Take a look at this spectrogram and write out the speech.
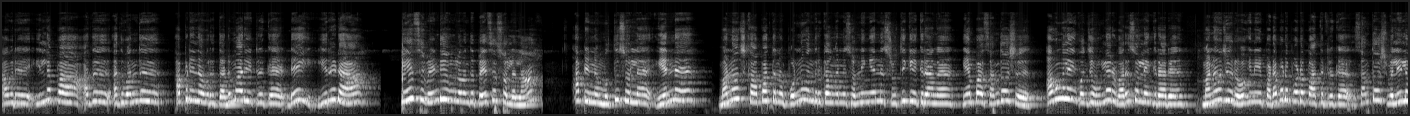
அவரு இல்லப்பா அது அது வந்து அப்படின்னு அவரு தடுமாறிட்டு இருக்க டேய் இருடா பேச வேண்டியவங்கள வந்து பேச சொல்லலாம் அப்படின்னு முத்து சொல்ல என்ன மனோஜ் காப்பாத்தின பொண்ணு வந்திருக்காங்கன்னு சொன்னீங்கன்னு ஸ்ருதி கேட்குறாங்க ஏன்பா சந்தோஷ் அவங்களையும் கொஞ்சம் உள்ளர வர சொல்லேங்கிறாரு. மனோஜ் ரோஹிணி படபடப்போட பார்த்துட்டு இருக்க சந்தோஷ் வெளியில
